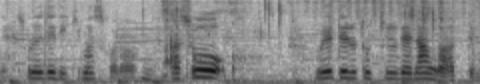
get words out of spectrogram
ね。それでできますから、多少植えてる途中で何があっても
